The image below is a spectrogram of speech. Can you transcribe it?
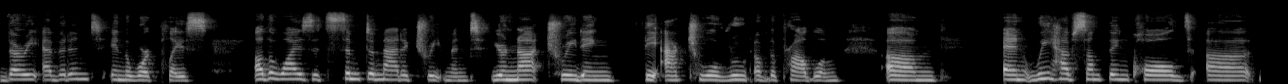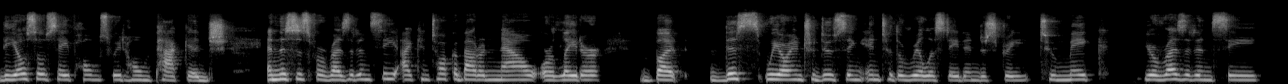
very evident in the workplace. Otherwise, it's symptomatic treatment. You're not treating the actual root of the problem. Um, and we have something called uh, the Osso Safe Home Sweet Home package. And this is for residency. I can talk about it now or later, but this we are introducing into the real estate industry to make your residency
